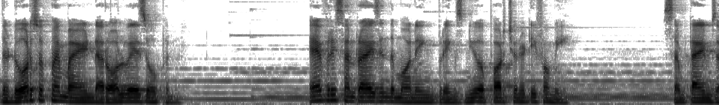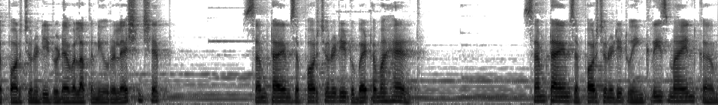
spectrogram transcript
The doors of my mind are always open. Every sunrise in the morning brings new opportunity for me. Sometimes opportunity to develop a new relationship, sometimes opportunity to better my health sometimes opportunity to increase my income,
